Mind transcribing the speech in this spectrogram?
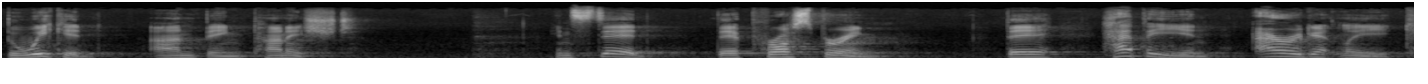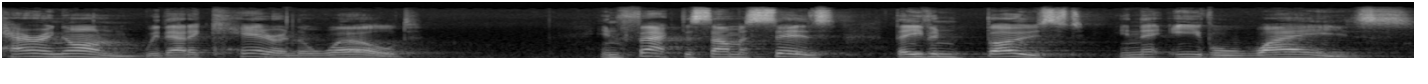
The wicked aren't being punished. Instead, they're prospering. They're happy and arrogantly carrying on without a care in the world. In fact, the psalmist says they even boast in their evil ways.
